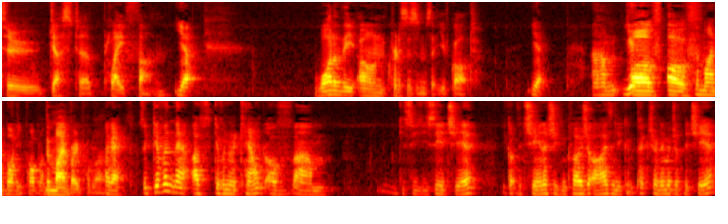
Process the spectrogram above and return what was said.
to just to play fun. yeah. What are the own criticisms that you've got Yeah. Um, yeah. of of the mind body problem. the mind body problem? Okay. So given that I've given an account of um, you see you see a chair, you've got the chair, chairness, you can close your eyes and you can picture an image of the chair.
